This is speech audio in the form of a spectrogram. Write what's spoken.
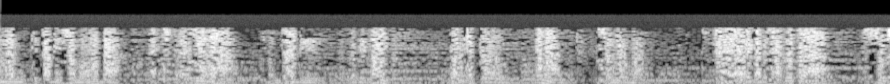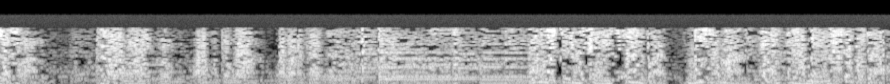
namun kita bisa mengubah ekspresinya menjadi lebih baik, dan itu dengan senyuman. Saya Erika Putra, sukses selalu. Assalamualaikum warahmatullahi wabarakatuh. Inspirasi sahabat bersama kami Sabda. menit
